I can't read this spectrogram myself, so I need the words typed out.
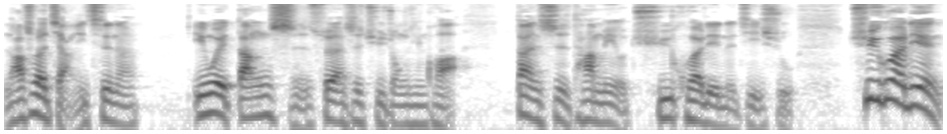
拿出来讲一次呢？因为当时虽然是去中心化，但是它没有区块链的技术。区块链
